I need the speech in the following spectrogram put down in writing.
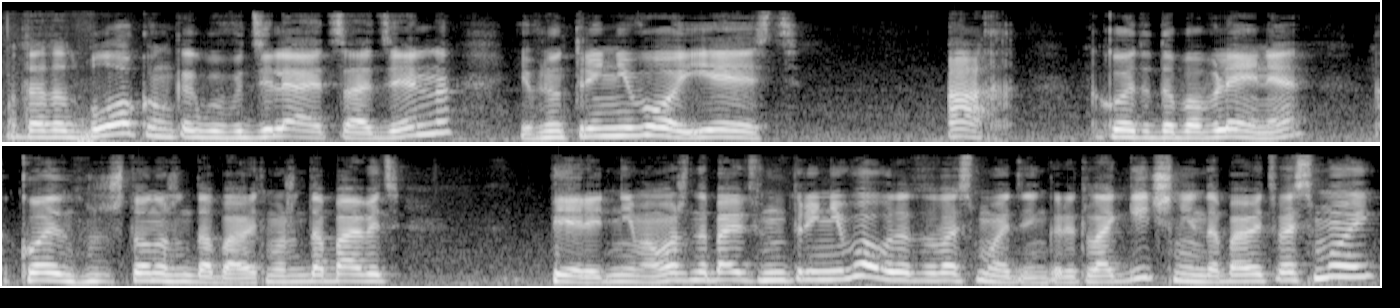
вот этот блок, он как бы выделяется отдельно, и внутри него есть ах, какое-то добавление, какое, что нужно добавить. Можно добавить перед ним, а можно добавить внутри него вот этот восьмой день. Говорит, логичнее добавить восьмой,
